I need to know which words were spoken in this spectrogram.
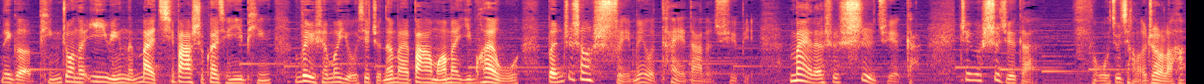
那个瓶装的依云能卖七八十块钱一瓶，为什么有些只能卖八毛，卖一块五？本质上水没有太大的区别，卖的是视觉感。这个视觉感，我就讲到这儿了哈，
